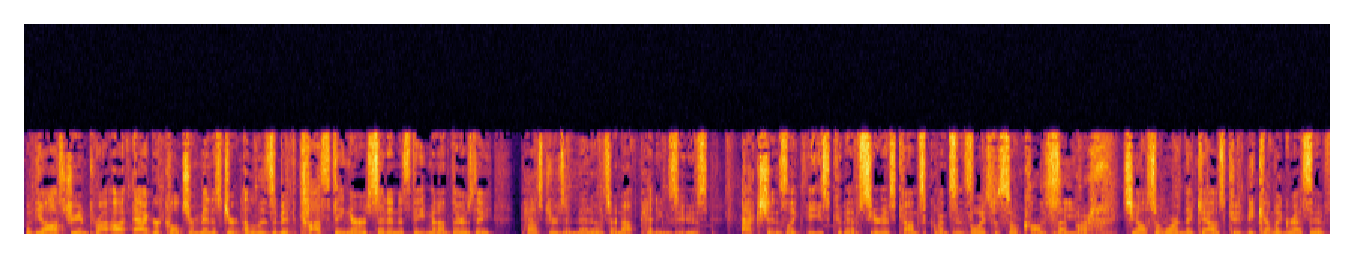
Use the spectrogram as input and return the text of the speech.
But the Austrian Pro- uh, Agriculture Minister Elisabeth Köstinger said in a statement on Thursday pastures and meadows are not petting zoos. Actions like these could have serious consequences." His voice was so calm for that part. She also warned that cows could become aggressive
